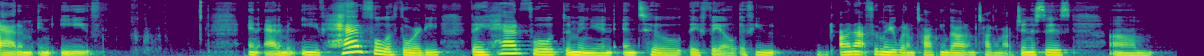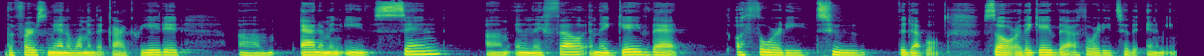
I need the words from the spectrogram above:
Adam and Eve. And Adam and Eve had full authority, they had full dominion until they fell. If you are not familiar what I'm talking about, I'm talking about Genesis, um, the first man and woman that God created. Um, Adam and Eve sinned um, and they fell, and they gave that authority to the devil. So, or they gave that authority to the enemy.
